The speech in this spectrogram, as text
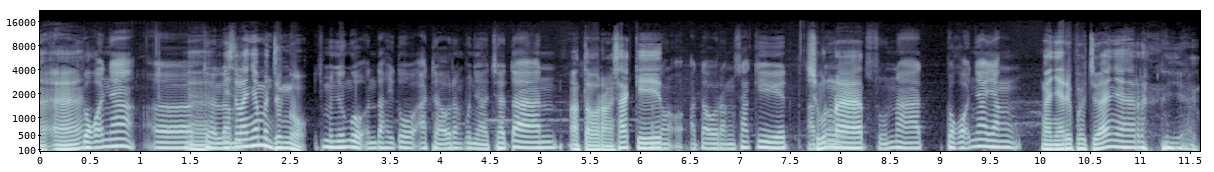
Heeh. Pokoknya eh, Eh, dalam istilahnya menjenguk menjenguk entah itu ada orang punya hajatan atau orang sakit, atau, atau orang sakit, atau Sunat. sunat. Pokoknya yang nggak nyari bojo anyar. Iya.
